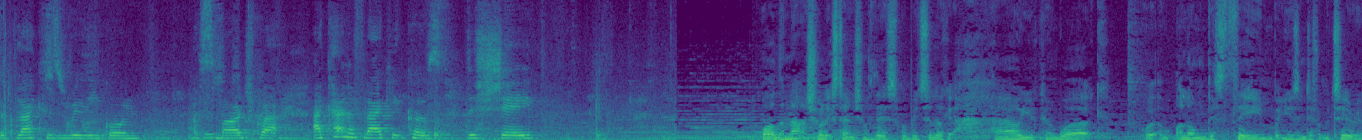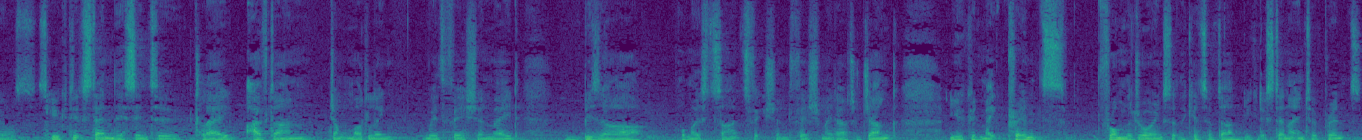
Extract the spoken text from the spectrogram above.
the black has really gone a smudge, but I kind of like it because the shape. Well, the natural extension of this would be to look at how you can work along this theme but using different materials. So you could extend this into clay. I've done junk modelling with fish and made bizarre, almost science fiction fish made out of junk. You could make prints from the drawings that the kids have done. You could extend that into prints.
